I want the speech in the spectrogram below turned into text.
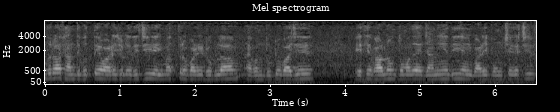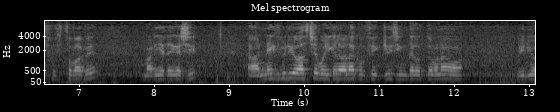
বন্ধুরা শান্তিপুর থেকে বাড়ি চলে এসেছি। এইমাত্র বাড়ি ঢুকলাম। এখন দুটো বাজে। এসে ভাবলাম তোমাদের জানিয়ে দিই, আমি বাড়ি পৌঁছে গেছি সুস্থভাবে। বাড়ি এসে গেছি। আর নেক্সট ভিডিও আসছে, বৈকালবেলা খুব শিগগিরই, চিন্তা করতে হবে না। ভিডিও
